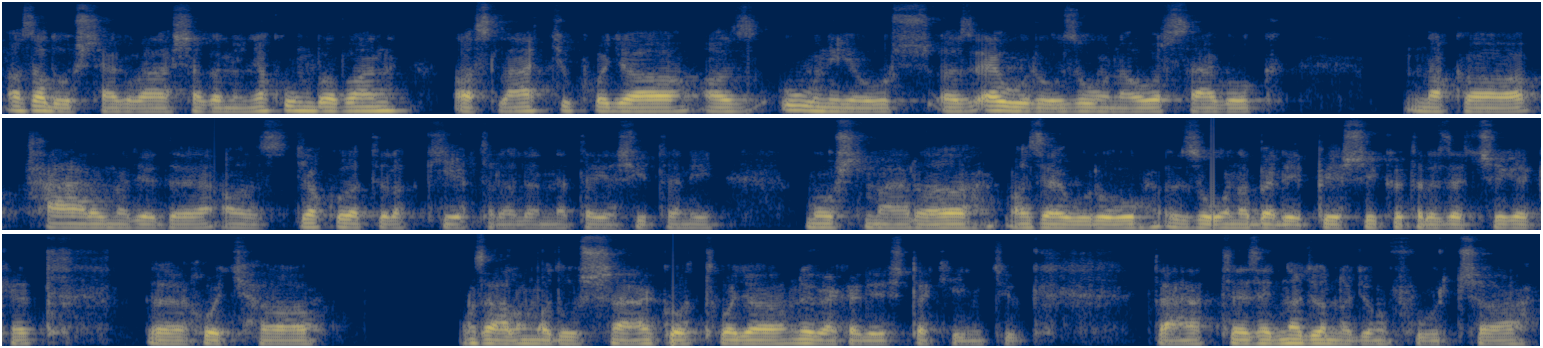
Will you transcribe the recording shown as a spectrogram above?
az adósságválság, ami nyakunkban van, azt látjuk, hogy a, az uniós, az eurózóna országoknak a háromnegyede az gyakorlatilag képtelen lenne teljesíteni most már a, az eurózóna belépési kötelezettségeket, hogyha az államadóságot vagy a növekedést tekintjük. Tehát ez egy nagyon-nagyon furcsa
